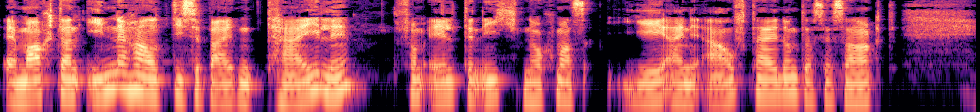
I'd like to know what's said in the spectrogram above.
Er macht dann innerhalb dieser beiden Teile vom Eltern-Ich nochmals je eine Aufteilung, dass er sagt,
